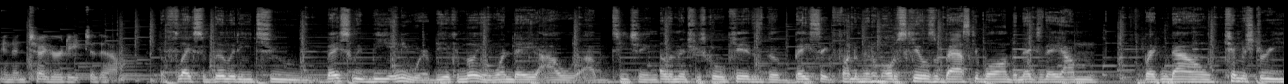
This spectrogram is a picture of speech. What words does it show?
and integrity to them. The flexibility to basically be anywhere, be a chameleon. One day i am teaching elementary school kids the basic fundamental motor skills of basketball. The next day I'm breaking down chemistry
